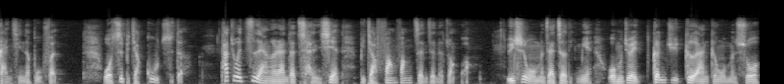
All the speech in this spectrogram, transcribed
感情的部分，我是比较固执的，他就会自然而然的呈现比较方方正正的状况。于是我们在这里面，我们就会根据个案跟我们说，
